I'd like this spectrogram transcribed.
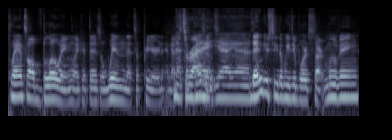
plants all blowing like if there's a wind that's appeared and that's, That's right. presence. Yeah, yeah. then you see the ouija board start moving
